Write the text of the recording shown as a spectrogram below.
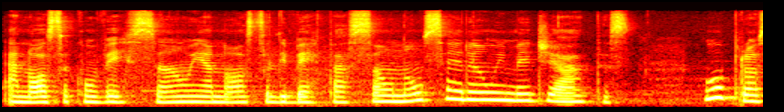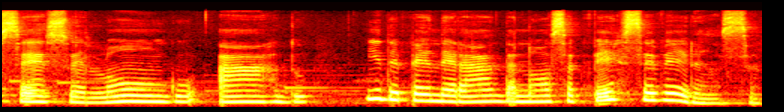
A nossa conversão e a nossa libertação não serão imediatas. O processo é longo, árduo e dependerá da nossa perseverança.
